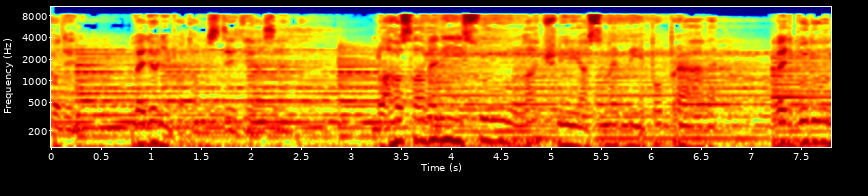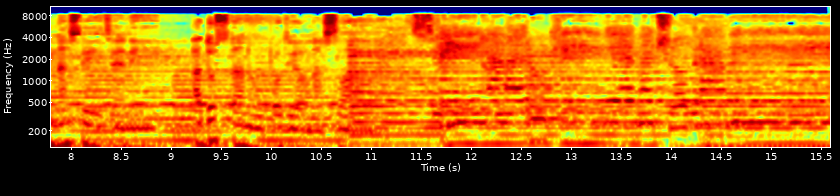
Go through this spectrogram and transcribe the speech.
pochodeň, veď oni potom zdedia zem. Blahoslavení sú lační a smední po práve, veď budú nasýtení a dostanú podiel na sláve. Spíname ruky, vieme, čo pravíš.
